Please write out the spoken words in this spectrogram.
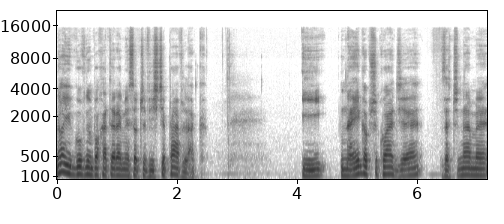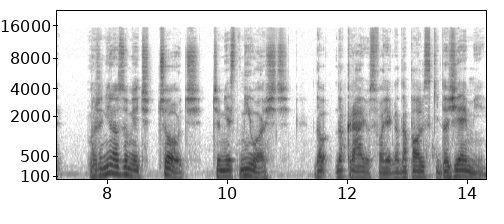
No i głównym bohaterem jest oczywiście Pawlak. I na jego przykładzie zaczynamy może nie rozumieć, czuć, czym jest miłość do, do kraju swojego, do Polski, do ziemi.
